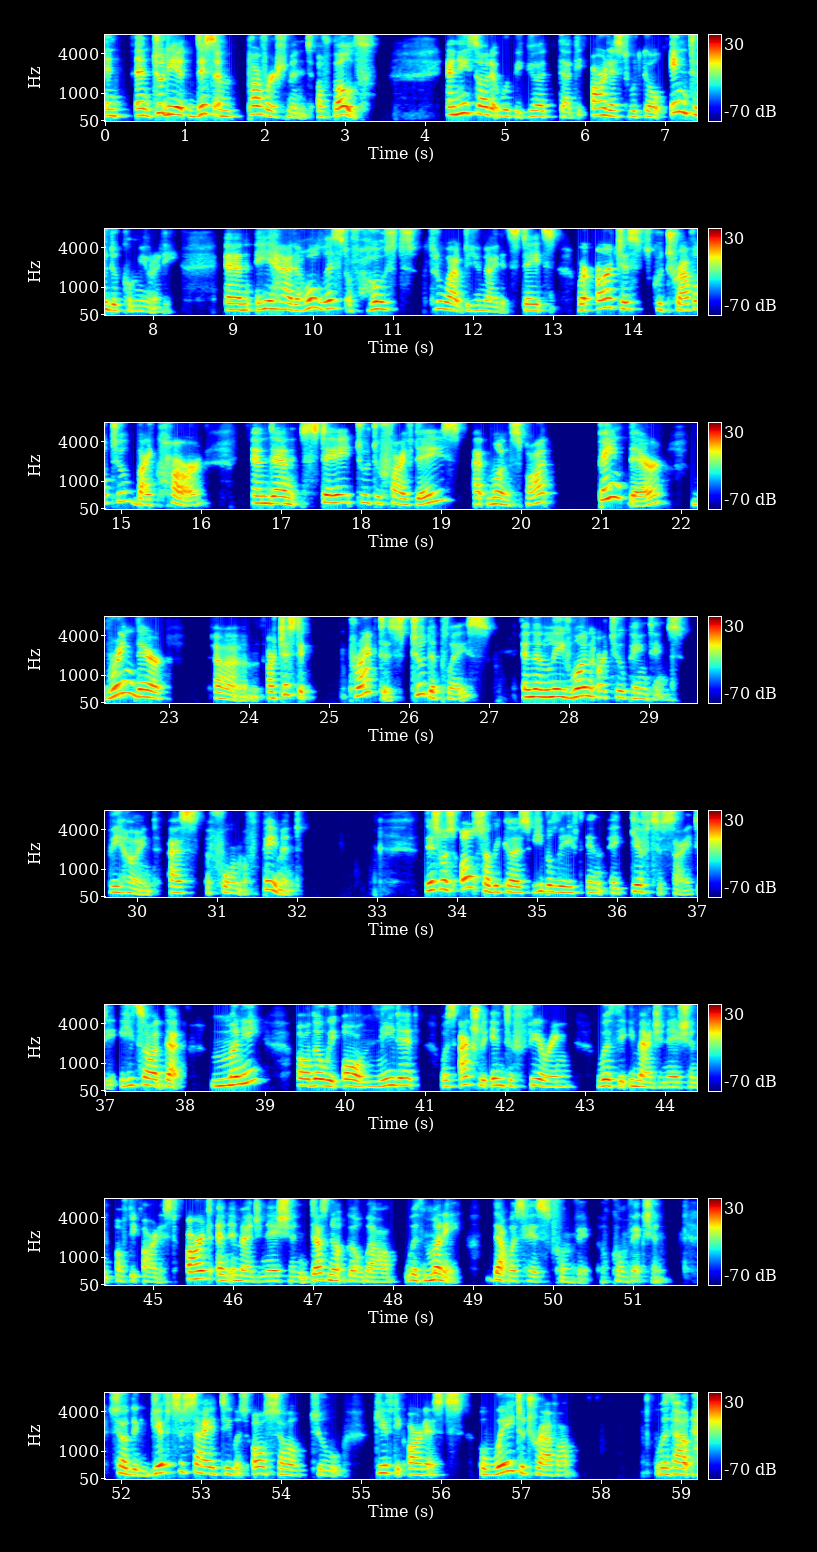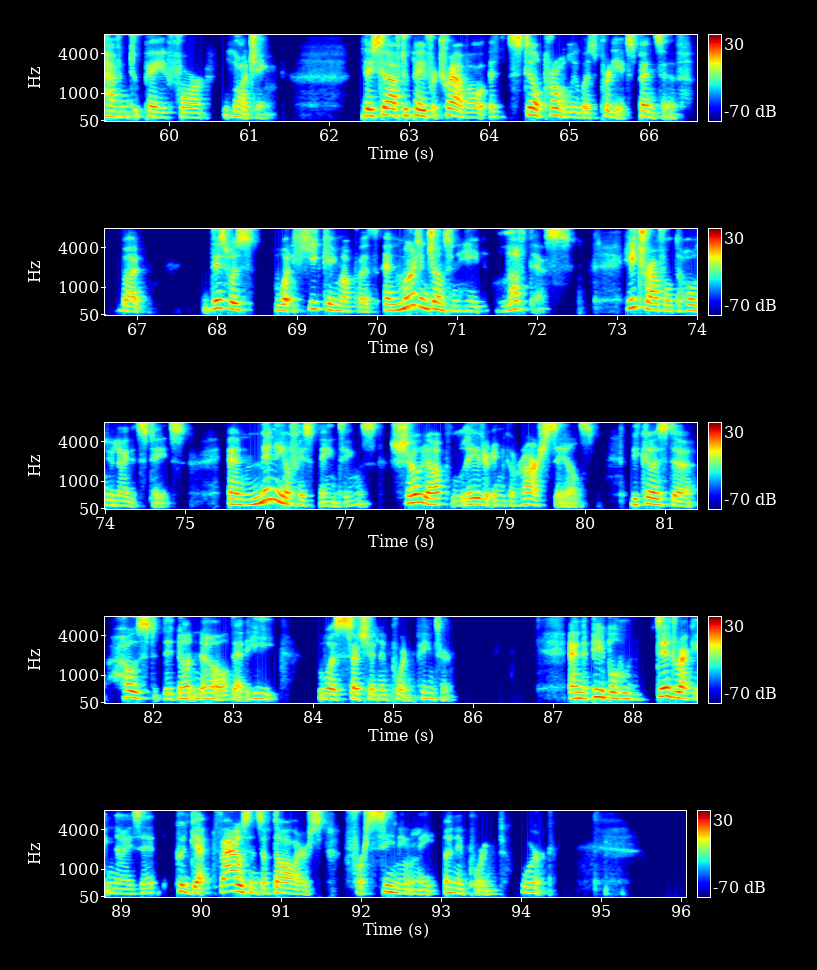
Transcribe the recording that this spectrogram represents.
And, and to the disempoverishment of both. And he thought it would be good that the artist would go into the community. And he had a whole list of hosts throughout the United States where artists could travel to by car and then stay two to five days at one spot, paint there, bring their um, artistic practice to the place, and then leave one or two paintings behind as a form of payment. This was also because he believed in a gift society. He thought that money, although we all need it, was actually interfering with the imagination of the artist. Art and imagination does not go well with money. That was his convic- conviction. So the gift society was also to give the artists a way to travel without having to pay for lodging. They still have to pay for travel. It still probably was pretty expensive, but this was what he came up with. And Martin Johnson Heade loved this. He traveled the whole United States, and many of his paintings showed up later in garage sales because the host did not know that he was such an important painter. And the people who did recognize it could get thousands of dollars for seemingly unimportant work.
